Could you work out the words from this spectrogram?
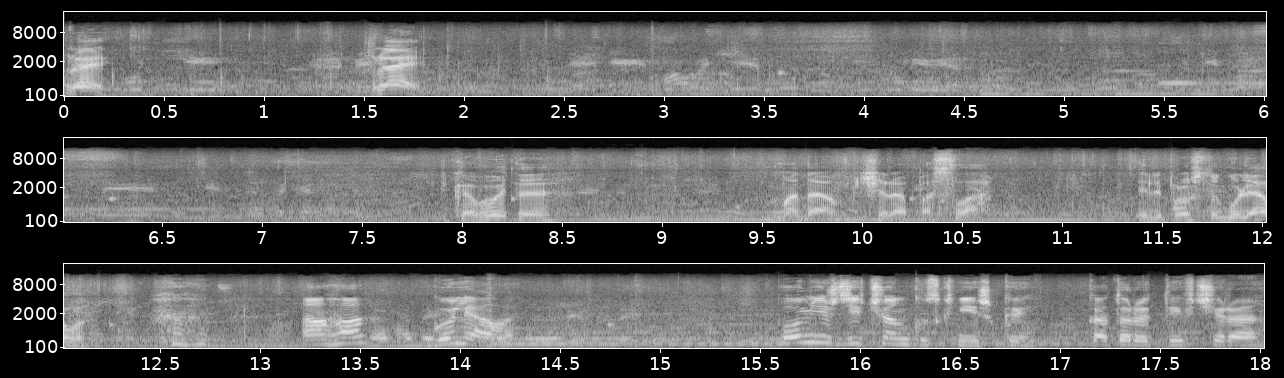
Рай! Рай! Кого это мадам вчера посла? Или просто гуляла? Ага, гуляла. Помнишь девчонку с книжкой, которой ты вчера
